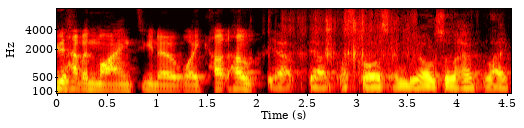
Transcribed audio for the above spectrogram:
you have in mind? You know, like how, how? Yeah, yeah, of course. And we also have like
